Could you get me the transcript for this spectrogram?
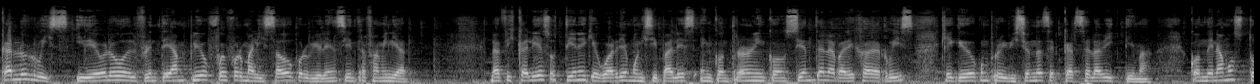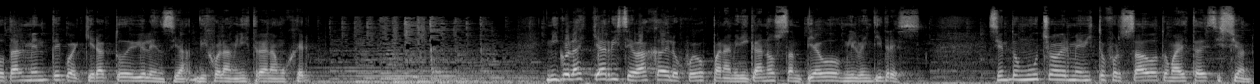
Carlos Ruiz, ideólogo del Frente Amplio, fue formalizado por violencia intrafamiliar. La fiscalía sostiene que guardias municipales encontraron inconsciente a la pareja de Ruiz que quedó con prohibición de acercarse a la víctima. Condenamos totalmente cualquier acto de violencia, dijo la ministra de la Mujer. Nicolás Yarri se baja de los Juegos Panamericanos Santiago 2023. Siento mucho haberme visto forzado a tomar esta decisión,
